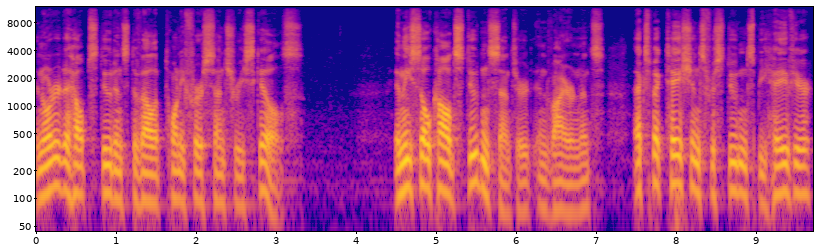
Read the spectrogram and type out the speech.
in order to help students develop 21st century skills. In these so-called student-centered environments, expectations for students' behavior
